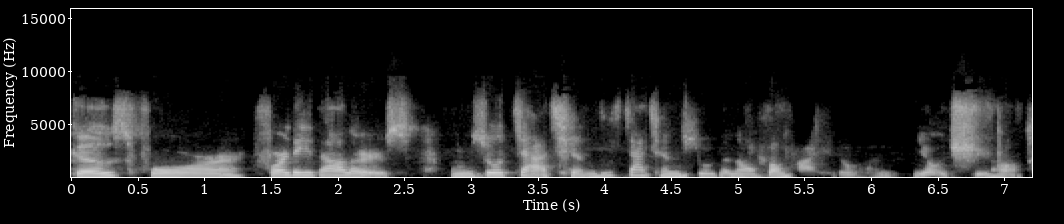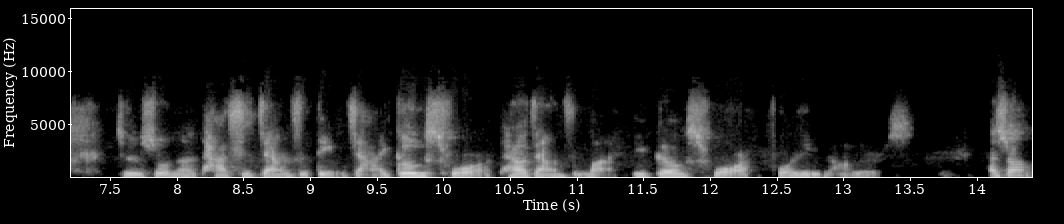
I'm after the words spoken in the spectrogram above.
goes for forty dollars。我们说价钱，价钱说的那种方法也都很有趣哈。就是说呢，它是这样子定价，It goes for，它要这样子卖，It goes for forty dollars。他说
